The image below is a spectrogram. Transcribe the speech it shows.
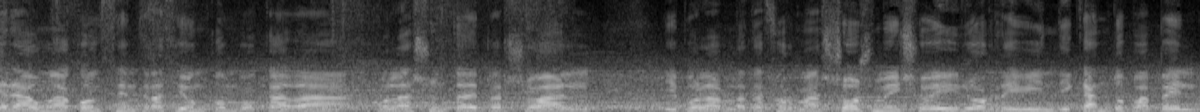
era unha concentración convocada pola Xunta de Persoal e pola plataforma SOS Meixoeiro reivindicando o papel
